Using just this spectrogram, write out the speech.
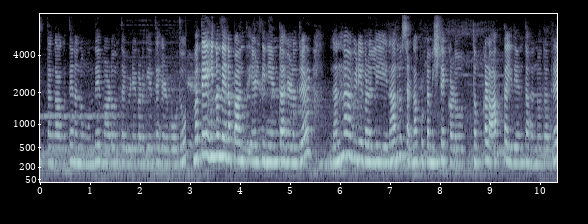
ಸಿಕ್ತಂಗೆ ಆಗುತ್ತೆ. ನಾನು ಮುಂದೆ ಮಾಡುವಂಥ ವಿಡಿಯೋಗಳಿಗೆ ಅಂತ ಹೇಳ್ಬೋದು. ಮತ್ತು ಇನ್ನೊಂದೇನಪ್ಪ ಅಂತ ಹೇಳ್ತೀನಿ ಅಂತ ಹೇಳಿದ್ರೆ, ನನ್ನ ವಿಡಿಯೋಗಳಲ್ಲಿ ಏನಾದರೂ ಸಣ್ಣ ಪುಟ್ಟ ಮಿಸ್ಟೇಕ್ಗಳು ತಪ್ಪುಗಳು ಆಗ್ತಾ ಇದೆ ಅಂತ ಅನ್ನೋದಾದರೆ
